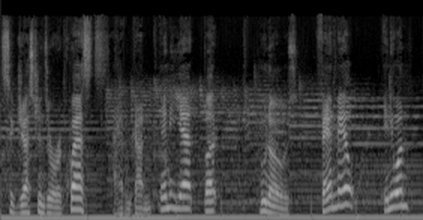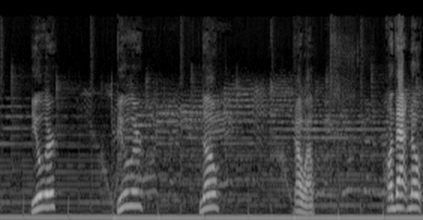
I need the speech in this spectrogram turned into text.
suggestions or requests. I haven't gotten any yet, but who knows? Fan mail? Anyone? Bueller? Bueller? No? Oh well. On that note,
